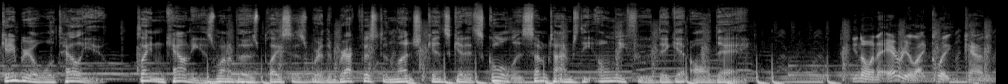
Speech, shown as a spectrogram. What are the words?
Gabriel will tell you Clayton County is one of those places where the breakfast and lunch kids get at school is sometimes the only food they get all day. You know, in an area like Clayton County,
